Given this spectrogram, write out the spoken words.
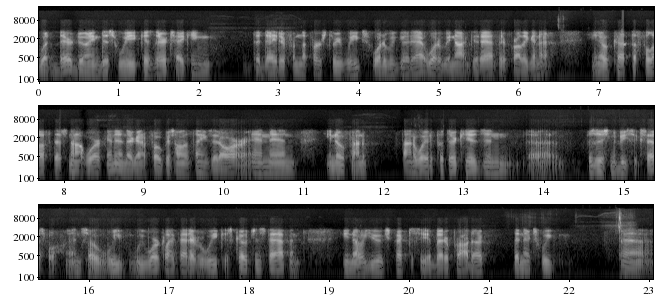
what they're doing this week is they're taking the data from the first three weeks. What are we good at? What are we not good at? They're probably going to, you know, cut the fluff that's not working, and they're going to focus on the things that are, and then you know find a find a way to put their kids in. Uh, position to be successful and so we we work like that every week as coaching staff and you know you expect to see a better product the next week uh,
